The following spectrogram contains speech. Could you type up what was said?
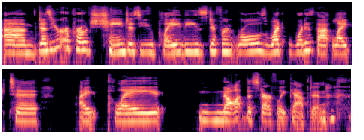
Um, does your approach change as you play these different roles? What What is that like to I play not the Starfleet captain.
